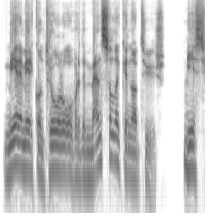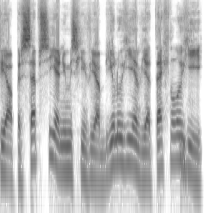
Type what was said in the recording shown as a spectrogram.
meer en meer controle over de menselijke natuur. Eerst via perceptie en nu misschien via biologie en via technologie.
